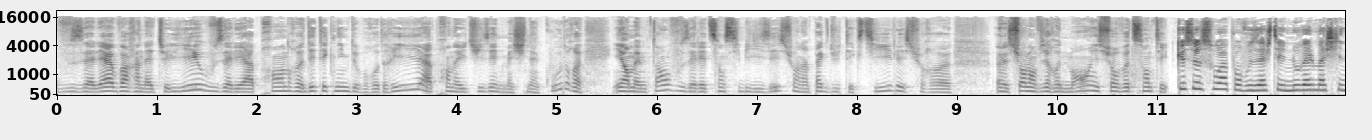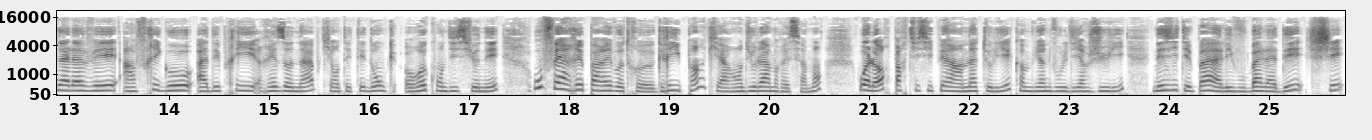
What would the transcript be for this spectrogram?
vous allez avoir un atelier où vous allez apprendre des techniques de broderie, apprendre à utiliser une machine à coudre. Et en même temps, vous allez être sensibilisé sur l'impact du textile et sur, sur l'environnement et sur votre santé. Que ce soit pour vous acheter une nouvelle machine à laver, un frigo à des prix raisonnables qui ont été donc reconditionnés, ou faire réparer votre grille-pain qui a rendu l'âme récemment, ou alors participer à un atelier comme vient de vous le dire Julie, n'hésitez pas à aller vous balader chez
